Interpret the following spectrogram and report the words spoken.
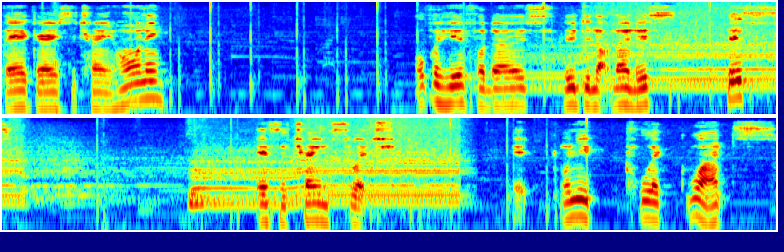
There goes the train horning. Over here for those who do not know this, is a train switch. It, when you click once,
